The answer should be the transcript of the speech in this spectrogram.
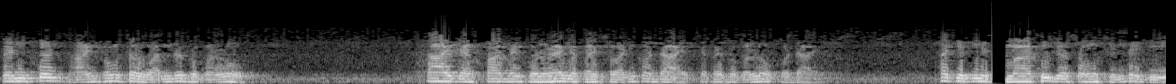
เป็นพื้นฐานของสวรรค์และพรหมโลก ตายจากความเป็นคนแล้วจะไปสวรรค์ก็ได้ จะไปพรหมโลกก็ได้ ถ้าจิตมีสมาธิจะทรงศีลได้ดี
